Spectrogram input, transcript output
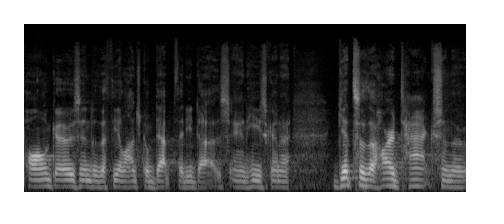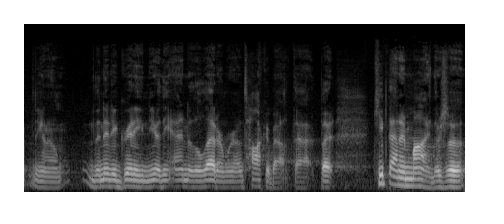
Paul goes into the theological depth that he does, and he's going to get to the hard tacks and the, you know, the nitty gritty near the end of the letter, and we're going to talk about that. But keep that in mind. There's a,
